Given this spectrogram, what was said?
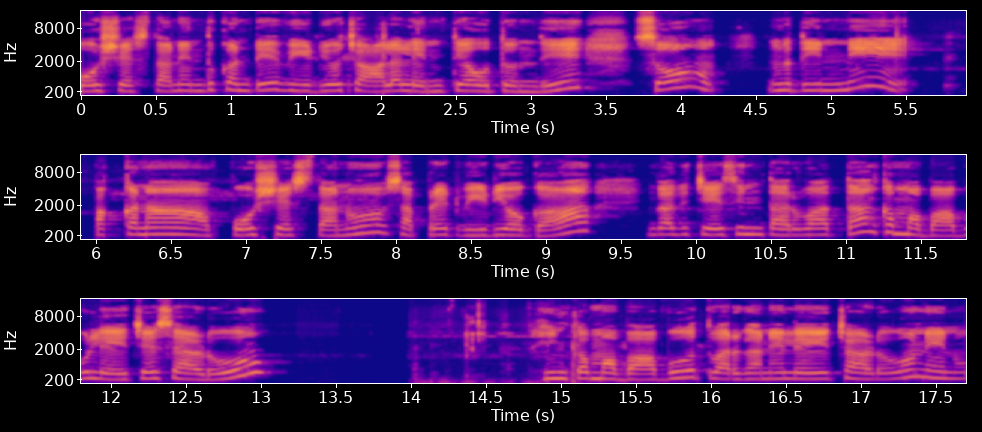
పోస్ట్ చేస్తాను. ఎందుకంటే వీడియో చాలా లెంతీ అవుతుంది. సో దీన్ని పక్కన పోస్ట్ చేస్తాను సపరేట్ వీడియోగా. ఇంకా అది చేసిన తర్వాత ఇంకా మా బాబు లేచేశాడు. ఇంకా మా బాబు త్వరగానే లేచాడు. నేను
